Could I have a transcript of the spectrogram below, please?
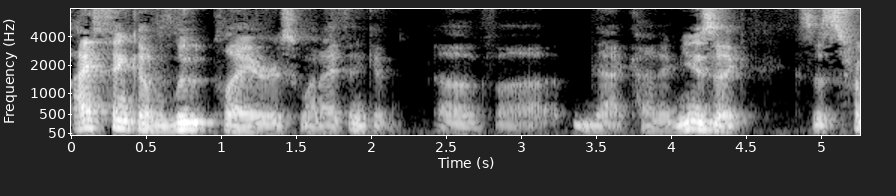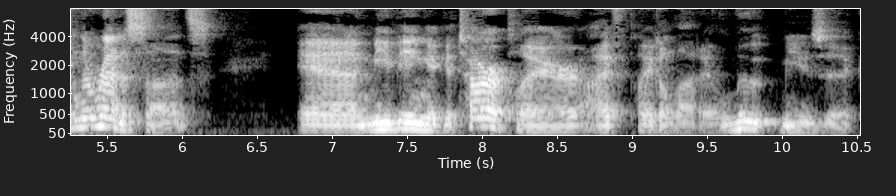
I think of lute players when I think of, of uh, that kind of music, because it's from the Renaissance, And me being a guitar player, I've played a lot of lute music,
